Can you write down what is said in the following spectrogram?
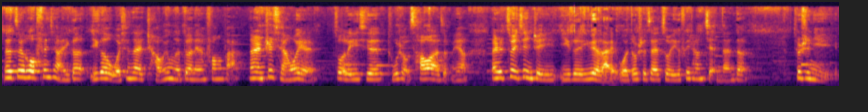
那最后分享一个一个我现在常用的锻炼方法，当然之前我也做了一些徒手操啊怎么样，但是最近这一一个月来，我都是在做一个非常简单的，就是你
